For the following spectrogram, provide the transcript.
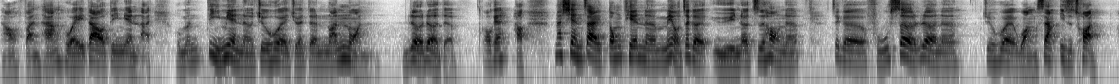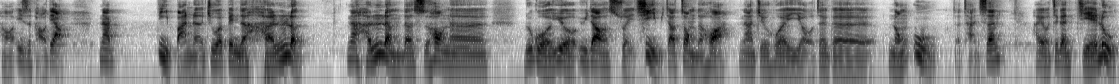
然后反弹回到地面来，我们地面呢就会觉得暖暖热热的。OK，好，那现在冬天呢没有这个云了之后呢，这个辐射热呢就会往上一直窜，好，一直跑掉，那地板呢就会变得很冷。那很冷的时候呢？如果又有遇到水汽比较重的话，那就会有这个浓雾的产生，还有这个结露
